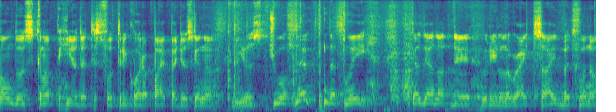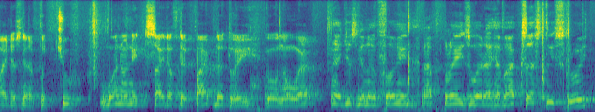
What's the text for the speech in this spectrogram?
found those clamp here that is for three-quarter pipe. I just gonna use two of them. That way because they are not the real right side but for now i just gonna put two. One on each side of the pipe. That way go nowhere. I just gonna find a place where I have access to screw it.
